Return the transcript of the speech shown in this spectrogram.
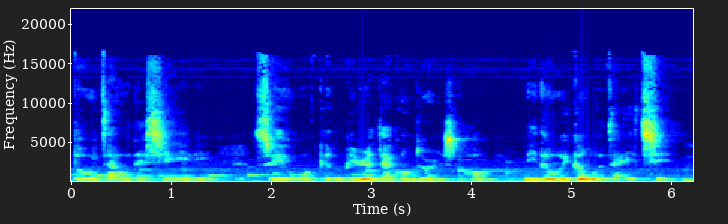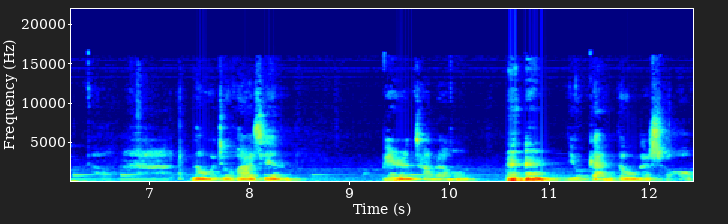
都在我的协议里，所以我跟病人在工作的时候，你都会跟我在一起。嗯，好那我就发现，病人常常 有感动的时候，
